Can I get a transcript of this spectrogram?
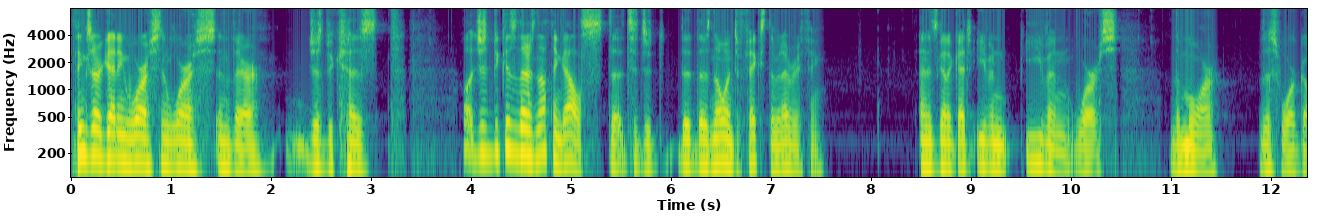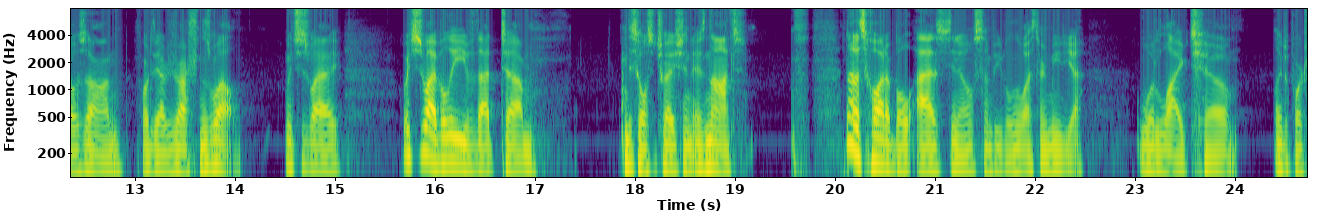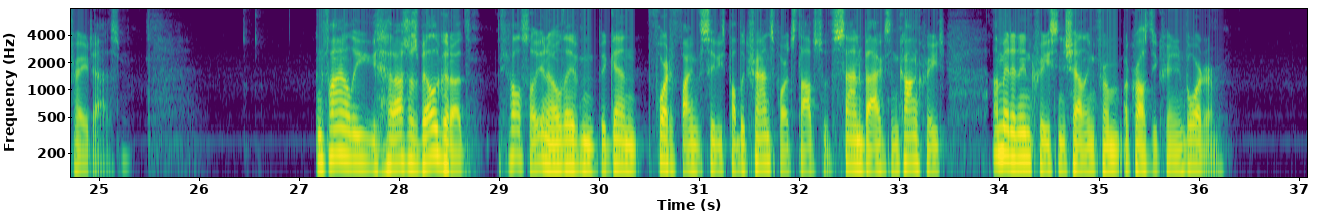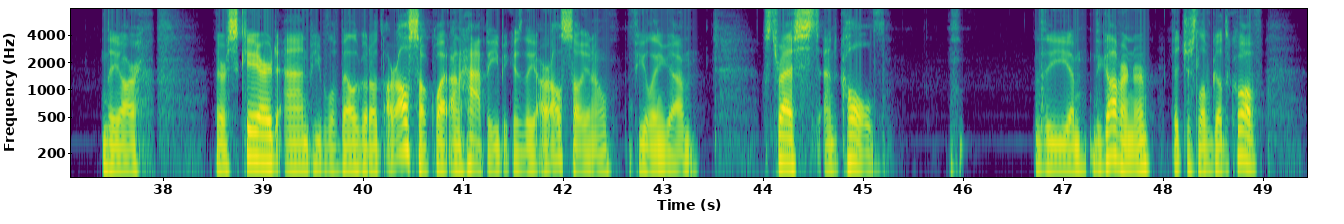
things are getting worse and worse in there just because well, just because there's nothing else, to, to, to, there's no one to fix them and everything, and it's going to get even even worse the more this war goes on for the average Russian as well. Which is why, I, which is why I believe that um, this whole situation is not not as horrible as you know some people in Western media would like to like to portray it as. And finally, Russia's Belgorod. Also, you know, they've begun fortifying the city's public transport stops with sandbags and concrete amid an increase in shelling from across the Ukrainian border. They are they're scared, and people of Belgorod are also quite unhappy because they are also, you know, feeling um, stressed and cold. The um, the governor Vyacheslav Gladkov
